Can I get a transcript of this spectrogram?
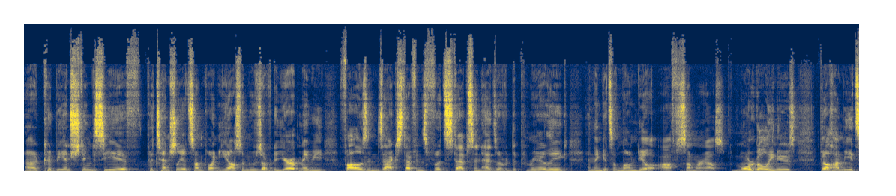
Uh, could be interesting to see if potentially at some point he also moves over to Europe, maybe follows in Zach Steffen's footsteps and heads over to the Premier League and then gets a loan deal off somewhere else. More goalie news Bill Hamid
